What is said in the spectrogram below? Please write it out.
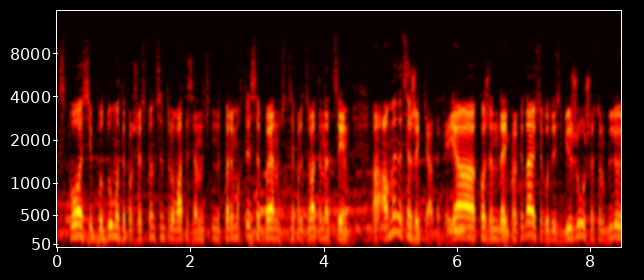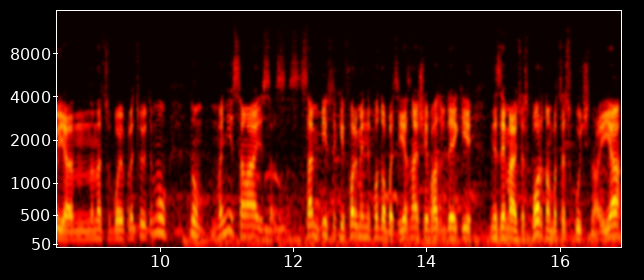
спосіб подумати про щось, сконцентруватися, навч- перемогти себе, навчитися працювати над цим. А, в мене це життя таке. Я кожен день прокидаюся, кудись біжу, щось роблю, я над собою працюю. Тому ну мені сама сам біг в такій формі не подобається. Я знаю, що є багато людей, які не займаються спортом, бо це скучно. І я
